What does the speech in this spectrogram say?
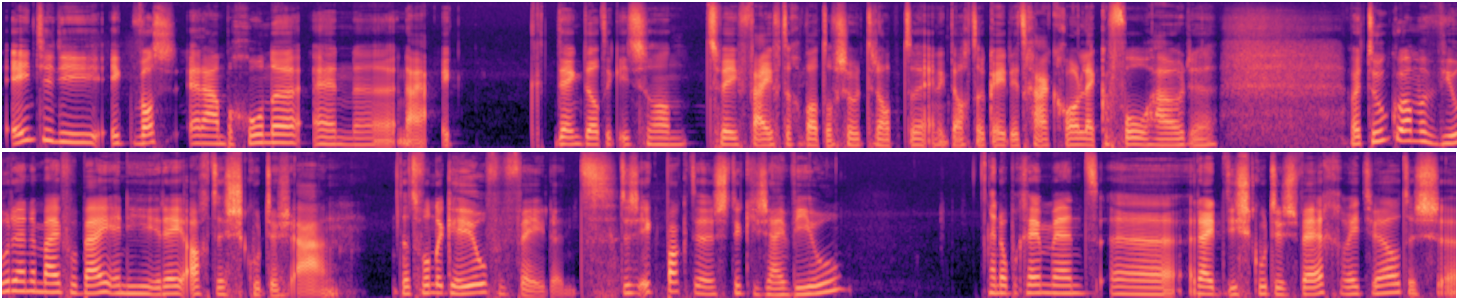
eentje die... Ik was eraan begonnen en eh, nou ja, ik denk dat ik iets van 250 watt of zo trapte. En ik dacht, oké, dit ga ik gewoon lekker volhouden. Maar toen kwam een wielrenner mij voorbij en die reed achter scooters aan. Dat vond ik heel vervelend. Dus ik pakte een stukje zijn wiel. En op een gegeven moment eh rijden die scooters weg, weet je wel. Dus, eh,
